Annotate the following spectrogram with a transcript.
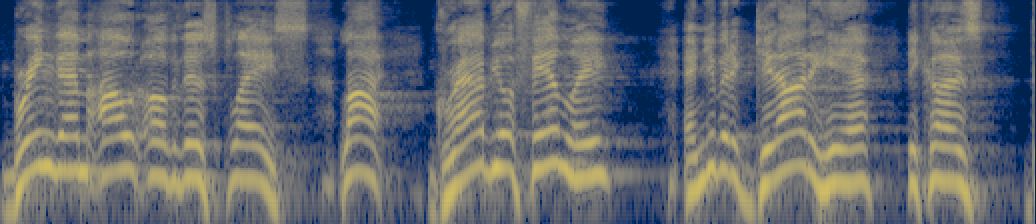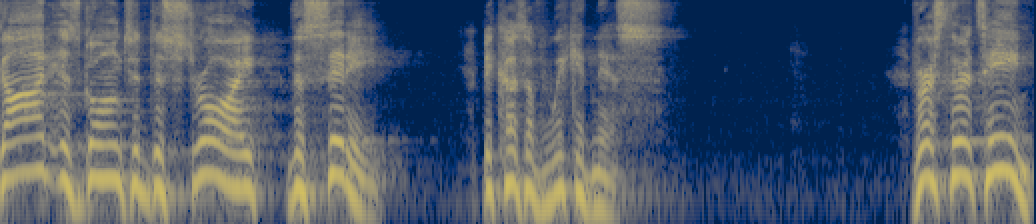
bring them out of this place. Lot, grab your family, and you better get out of here because God is going to destroy the city because of wickedness. Verse 13,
